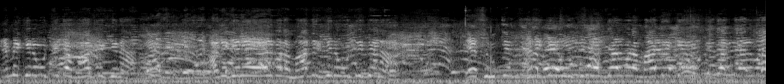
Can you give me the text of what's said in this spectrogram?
ನಿಮಗಿನ ಹುಟ್ಟಿದ್ದ ಮಾದ್ರಿಕಿನ ಅದಕ್ಕಿನ ಹೇಳ್ಬೇಡ ಮಾದ್ರಿಕಿನ ಹುಟ್ಟಿದ್ದಾನ ಏ ಸುಮ್ಕಿನ ಹುಟ್ಟಿದ್ದ ಅಂತ ಹೇಳ್ಬೇಡ ಮಾದ್ರಿಕಿನ ಹುಟ್ಟಿದ್ದ ಅಂತ ಹೇಳ್ಬೇಡ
